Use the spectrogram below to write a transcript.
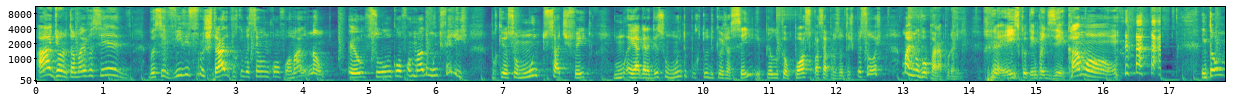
Ah, Jonathan, mas você você vive frustrado porque você é um inconformado? Não. Eu sou um inconformado muito feliz, porque eu sou muito satisfeito e agradeço muito por tudo que eu já sei e pelo que eu posso passar para as outras pessoas, mas não vou parar por aí. É isso que eu tenho para dizer. Come on! Então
